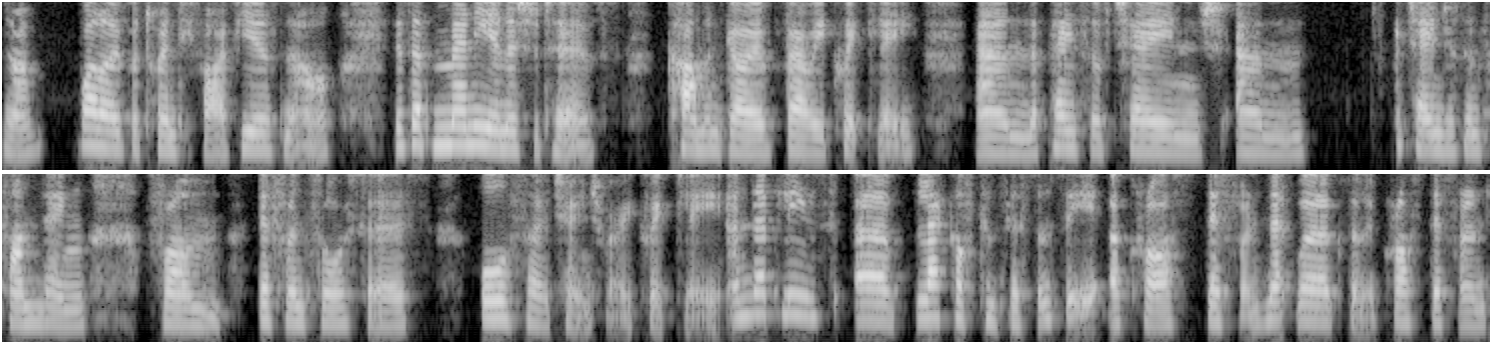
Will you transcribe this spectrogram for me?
you know well over 25 years now, is that many initiatives come and go very quickly, and the pace of change and changes in funding from different sources also change very quickly. And that leaves a lack of consistency across different networks and across different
